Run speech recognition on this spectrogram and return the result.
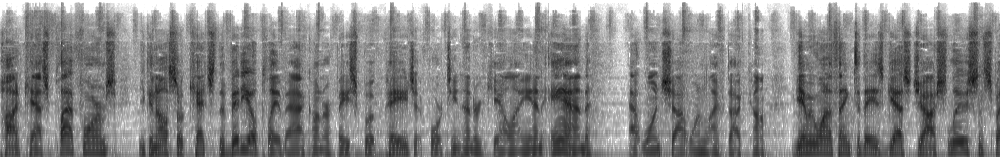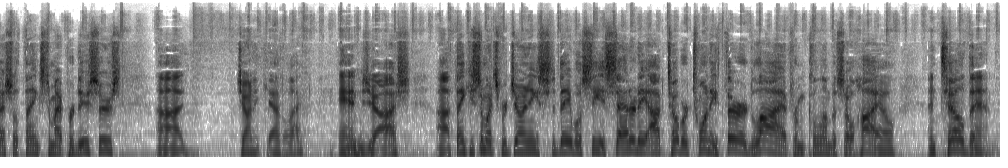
podcast platforms. You can also catch the video playback on our Facebook page at 1400 KLIN and at oneshotonelife.com. Again, we want to thank today's guest, Josh Luce, and special thanks to my producers, uh, Johnny Cadillac and Josh. Uh, thank you so much for joining us today. We'll see you Saturday, October 23rd, live from Columbus, Ohio. Until then,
